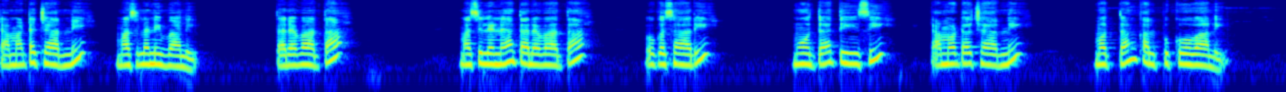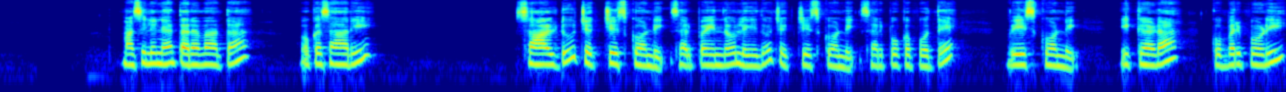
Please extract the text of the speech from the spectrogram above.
టమాటా చార్ని మసలనివ్వాలి. తర్వాత మసిలిన తర్వాత ఒకసారి మూత తీసి టమాటా చార్ని మొత్తం కలుపుకోవాలి. మసిలిన తర్వాత ఒకసారి సాల్ట్ చెక్ చేసుకోండి. సరిపోయిందో లేదో చెక్ చేసుకోండి. సరిపోకపోతే వేసుకోండి. ఇక్కడ కొబ్బరి పొడి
